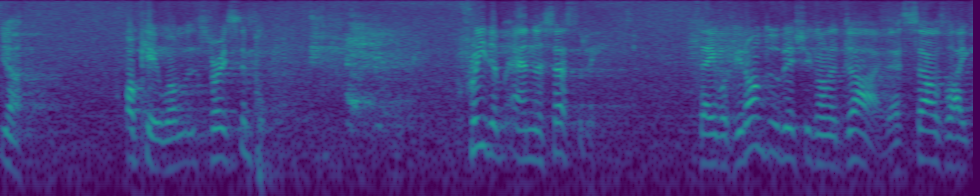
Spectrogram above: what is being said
Yeah. Okay, well, it's very simple. Freedom and necessity. Say, well, if you don't do this, you're going to die. That sounds like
